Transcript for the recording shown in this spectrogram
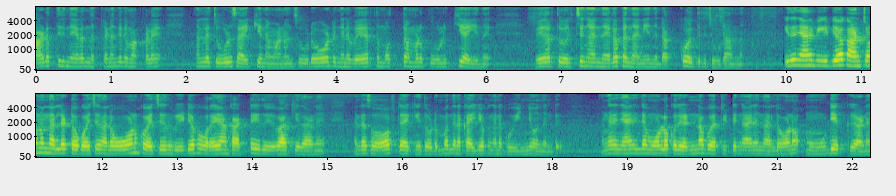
അവിടെ ഇത്തിരി നേരം നിൽക്കണമെങ്കിൽ മക്കളെ നല്ല ചൂട് സഹിക്കണം വേണം. ചൂടോട് ഇങ്ങനെ വേർത്ത് മൊത്തം നമ്മൾ കുളിക്കുകയെന്ന് വേർത്ത് ഒലിച്ചിങ്ങനെ നിലമൊക്കെ നനയുന്നുണ്ട്. അക്കോലത്തിൽ ചൂടാന്ന്. ഇത് ഞാൻ വീഡിയോ കാണിച്ചോണം നല്ല കേട്ടോ കുഴച്ചത് നല്ല ഓണം കുഴച്ചത് വീഡിയോ ഒക്കെ കുറേ ഞാൻ കട്ട് ചെയ്ത് ഒഴിവാക്കിയതാണ്. നല്ല സോഫ്റ്റ് ആക്കി തൊടുമ്പം തന്നെ കൈയൊക്കെ ഇങ്ങനെ കുഴിഞ്ഞു വന്നിട്ടുണ്ട്. അങ്ങനെ ഞാൻ ഇതിന്റെ മുകളിലൊക്കെ ഒരു എണ്ണ പുരട്ടിയിട്ട് ഞാൻ നല്ലോണം മൂടി വെക്കുകയാണ്.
